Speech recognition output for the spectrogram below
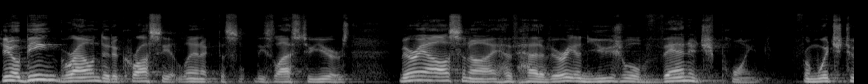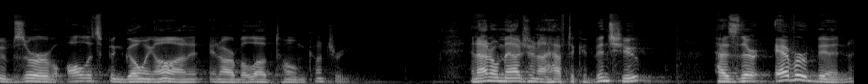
You know, being grounded across the Atlantic this, these last two years, Mary Alice and I have had a very unusual vantage point from which to observe all that's been going on in our beloved home country. And I don't imagine I have to convince you. Has there ever been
